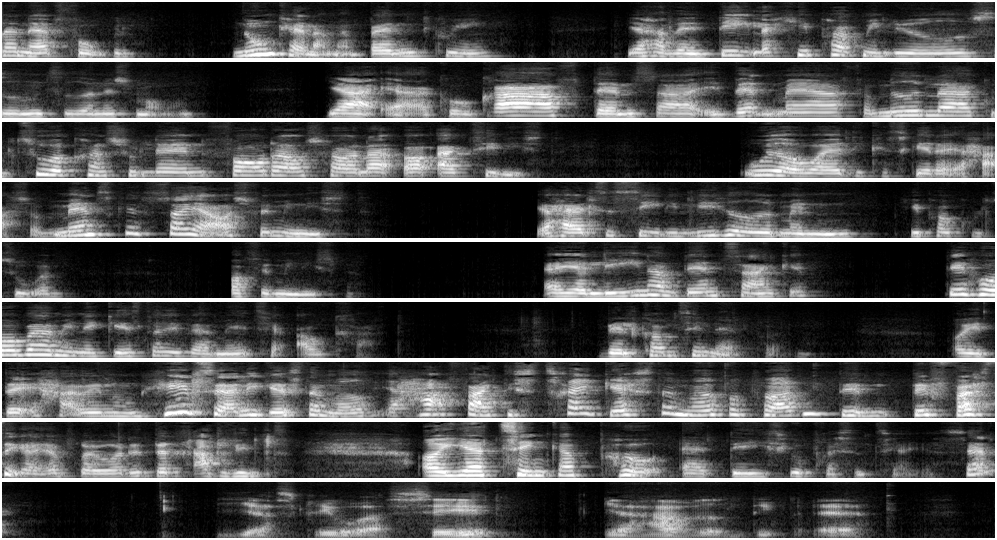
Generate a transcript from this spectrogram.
navn er Natfogel. Nogen kalder mig Bandit Queen. Jeg har været en del af hiphop-miljøet siden tidernes morgen. Jeg er koreograf, danser, eventmager, formidler, kulturkonsulent, foredragsholder og aktivist. Udover alle de kasketter, jeg har som menneske, så er jeg også feminist. Jeg har altid set en lighed mellem hiphopkulturen og feminisme. Er jeg alene om den tanke? Det håber jeg, mine gæster vil være med til at afkræfte. Velkommen til Natpodden. Og i dag har vi nogle helt særlige gæster med. Jeg har faktisk tre gæster med på podden. Det er, det er første gang, jeg prøver det. Det er ret vildt. Og jeg tænker på, at det I skal præsentere jer selv. Jeg skriver C. Jeg har været en del af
